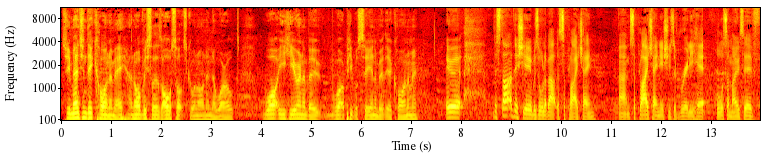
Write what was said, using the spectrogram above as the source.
So you mentioned the economy, and obviously there's all sorts going on in the world. What are you hearing about? What are people saying about the economy? Uh, the start of this year was all about the supply chain. Um, supply chain issues have really hit automotive,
